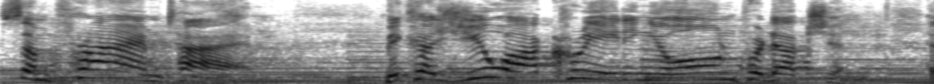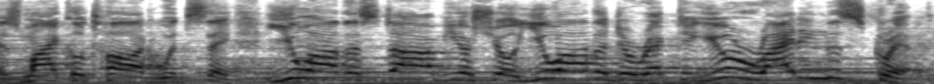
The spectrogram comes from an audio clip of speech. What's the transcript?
some prime time because you are creating your own production. As Michael Todd would say, you are the star of your show, you are the director, you're writing the script.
